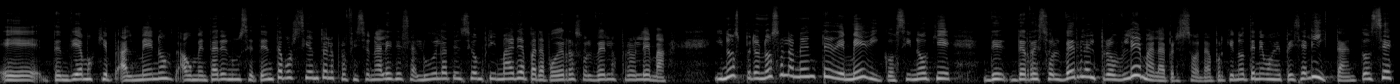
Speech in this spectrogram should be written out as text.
eh, tendríamos que al menos aumentar en un 70% de los profesionales de salud de la atención primaria para poder resolver los problemas. Y no, pero no solamente de médicos, sino que de, de resolverle el problema a la persona, porque no tenemos especialistas. Entonces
